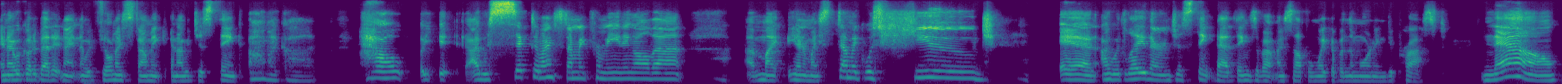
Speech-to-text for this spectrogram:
and I would go to bed at night and I would feel my stomach and I would just think, oh my God, how it, I was sick to my stomach from eating all that. Uh, my, you know, my stomach was huge and I would lay there and just think bad things about myself and wake up in the morning depressed. Now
